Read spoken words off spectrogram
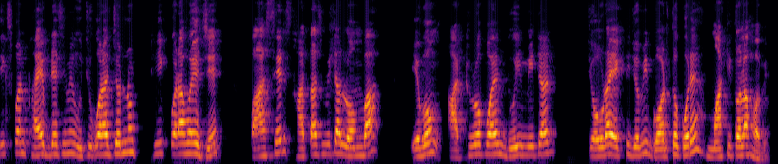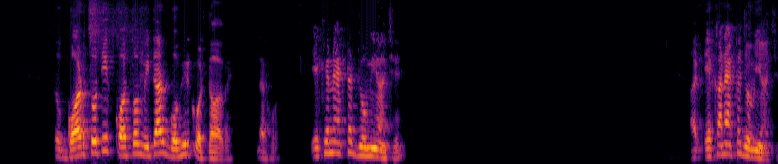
সিক্স পয়েন্ট ফাইভ ডেসিমি উঁচু করার জন্য ঠিক করা হয়েছে। পাশের সাতাশ মিটার লম্বা এবং আঠেরো পয়েন্ট দুই মিটার চৌড়া একটি জমি গর্ত করে মাটি তোলা হবে। তো গর্তটি কত মিটার গভীর করতে হবে? দেখো, এখানে একটা জমি আছে। আর এখানে একটা জমি আছে।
